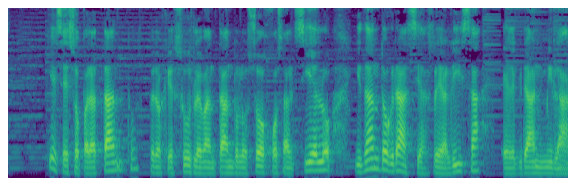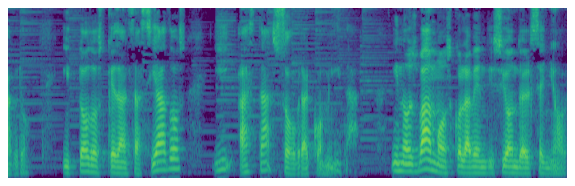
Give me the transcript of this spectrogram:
¿Qué es eso para tantos? Pero Jesús levantando los ojos al cielo y dando gracias realiza el gran milagro. Y todos quedan saciados y hasta sobra comida. Y nos vamos con la bendición del Señor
